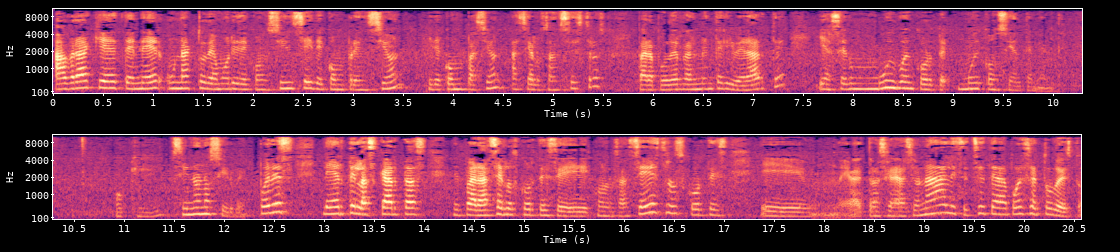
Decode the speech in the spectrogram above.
habrá que tener un acto de amor y de conciencia y de comprensión y de compasión hacia los ancestros para poder realmente liberarte y hacer un muy buen corte muy conscientemente. Okay. Si no, no sirve. Puedes leerte las cartas para hacer los cortes eh, con los ancestros, cortes eh, transgeneracionales, etcétera. Puede ser todo esto.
